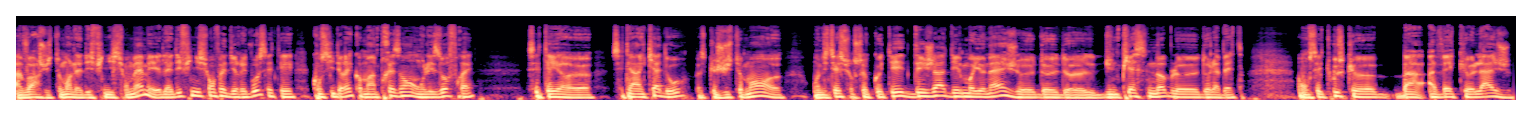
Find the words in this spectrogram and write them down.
avoir justement la définition même. Et la définition en fait des riz de veau, c'était considéré comme un présent. On les offrait. C'était euh, c'était un cadeau parce que justement, euh, on était sur ce côté déjà dès le Moyen Âge euh, de- de- d'une pièce noble de la bête. On sait tous que bah avec l'âge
